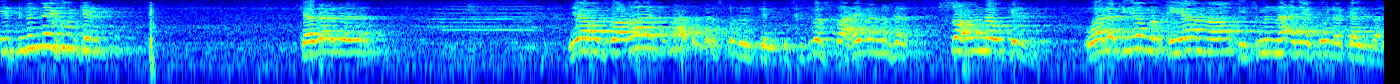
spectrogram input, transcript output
يتمنى يكون كلب. كذا يا غدبارات ما تقدر تقول له الكلب. تكتب الصاحب انه الصحب إنه كلب. ولكن يوم القيامة يتمنى أن يكون كلبا.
